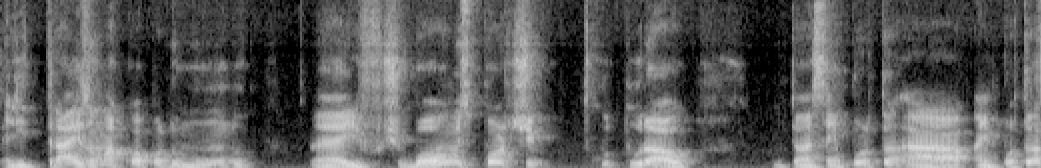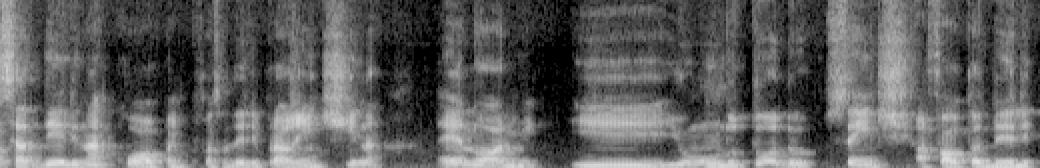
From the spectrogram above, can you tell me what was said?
ele traz uma Copa do Mundo, né, e futebol é um esporte cultural. Então, essa importância, a, a importância dele na Copa, a importância dele para a Argentina é enorme. E, e o mundo todo sente a falta dele.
